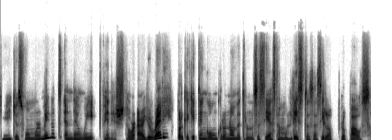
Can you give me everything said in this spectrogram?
Okay, just one more minute and then we finished. Or are you ready? Porque aquí tengo un cronómetro. No sé si ya estamos listos. Así lo, lo pauso.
